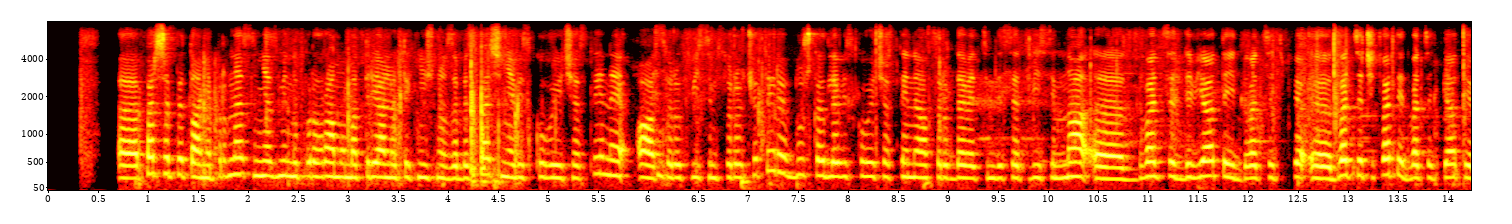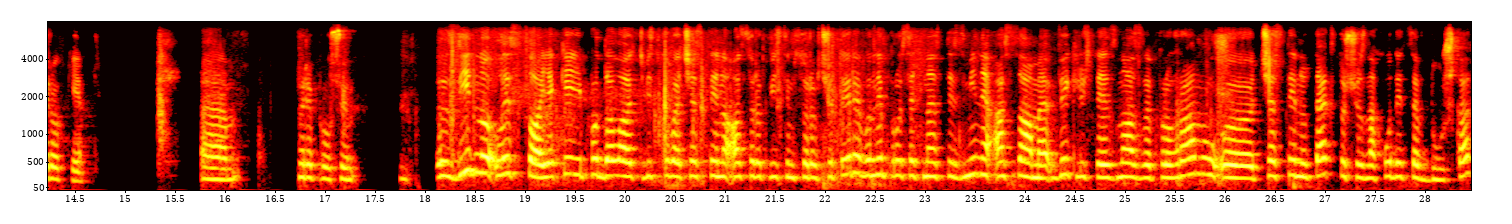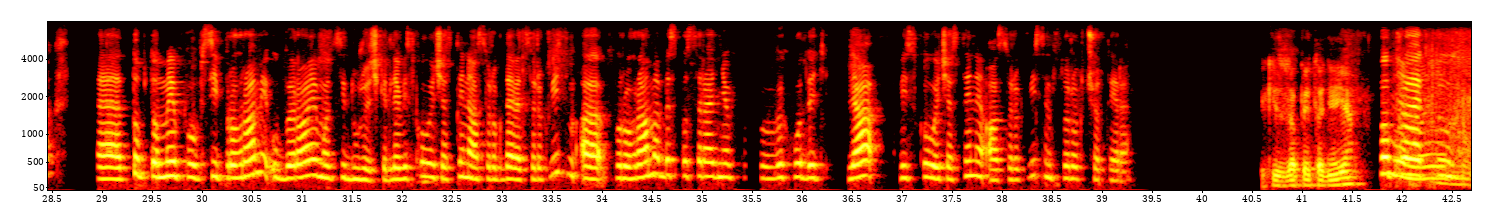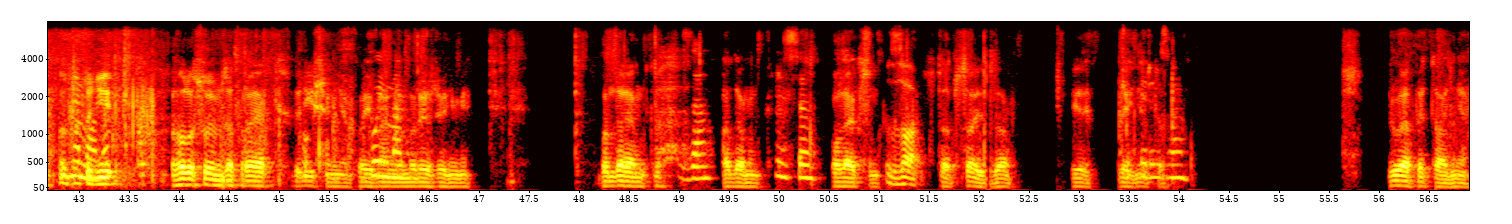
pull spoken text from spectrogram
Е, Перше питання про внесення змін у програму матеріально-технічного забезпечення військової частини А4844 в дужках для військової частини А4978 на е, 24-25 роки. Е, Перепрошую. Згідно листа, який подала військова частина А4844, вони просять внести зміни, а саме виключити з назви програму е, частину тексту, що знаходиться в дужках. Е, Тобто ми по всій програмі убираємо ці дужечки для військової частини А4948, а програма безпосередньо виходить для військової частини А4844. Якісь запитання є? По проекту Ну, то Нема, тоді голосуємо за проект рішення по іменному режимі. Бондаренко, За. Адаменко, За. Олексенко, За. Сапсай за. Чотири. Прийнято. за. Друге питання.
